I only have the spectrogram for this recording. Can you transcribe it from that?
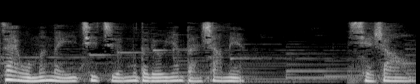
在我们每一期节目的留言板下面写上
